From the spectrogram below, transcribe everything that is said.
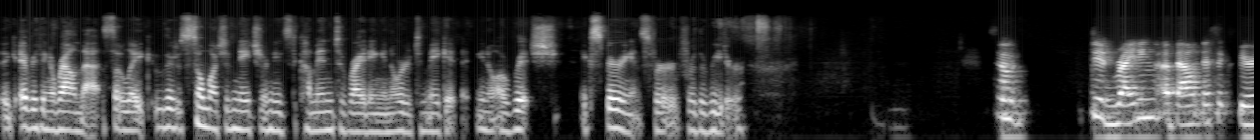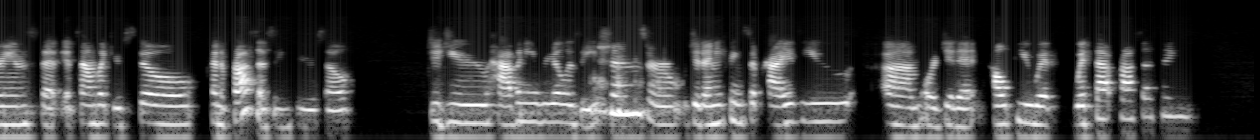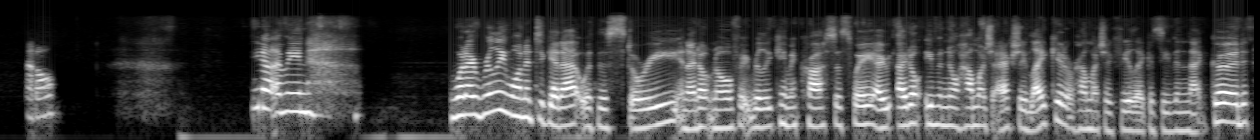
like everything around that so like there's so much of nature needs to come into writing in order to make it you know a rich experience for for the reader So, did writing about this experience that it sounds like you're still kind of processing for yourself, did you have any realizations or did anything surprise you um, or did it help you with with that processing at all? Yeah, I mean, what I really wanted to get at with this story, and I don't know if it really came across this way, I, I don't even know how much I actually like it or how much I feel like it's even that good.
